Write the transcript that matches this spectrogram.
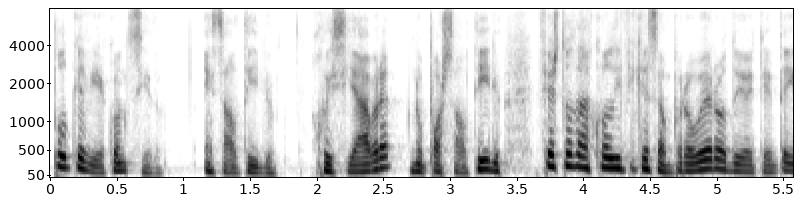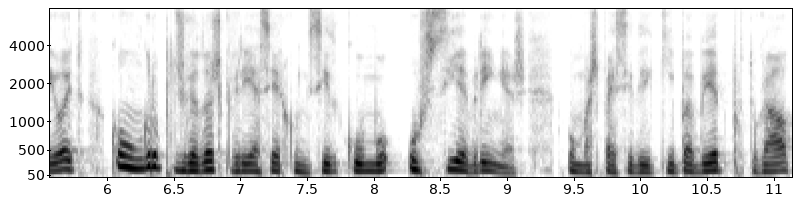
pelo que havia acontecido em Saltilho. Rui Seabra, no pós-Saltilho, fez toda a qualificação para o Euro de 88 com um grupo de jogadores que viria a ser conhecido como os Seabrinhas, uma espécie de equipa B de Portugal,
